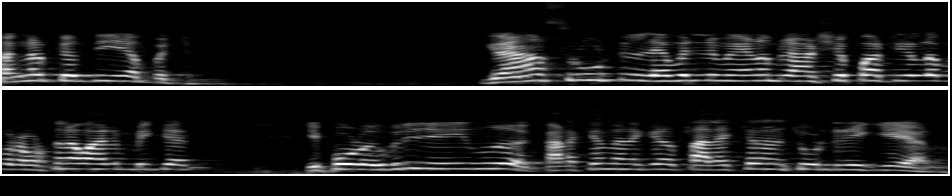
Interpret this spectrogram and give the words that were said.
തങ്ങൾക്ക് എന്ത് ചെയ്യാൻ പറ്റും? ഗ്രാസ് റൂട്ട് ലെവലിൽ വേണം രാഷ്ട്രീയ പാർട്ടികളുടെ പ്രവർത്തനം ആരംഭിക്കാൻ. ഇപ്പോൾ ഇവർ ചെയ്യുന്നത് കടക്ക നനയ്ക്കാതെ തലയ്ക്ക് നനച്ചുകൊണ്ടിരിക്കുകയാണ്.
